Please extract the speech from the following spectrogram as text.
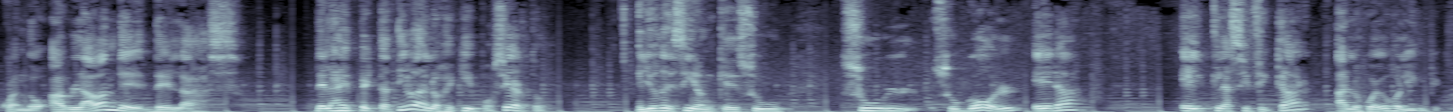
cuando hablaban de, las, de las expectativas de los equipos, ¿cierto? Ellos decían que su, su, su gol era el clasificar a los Juegos Olímpicos.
